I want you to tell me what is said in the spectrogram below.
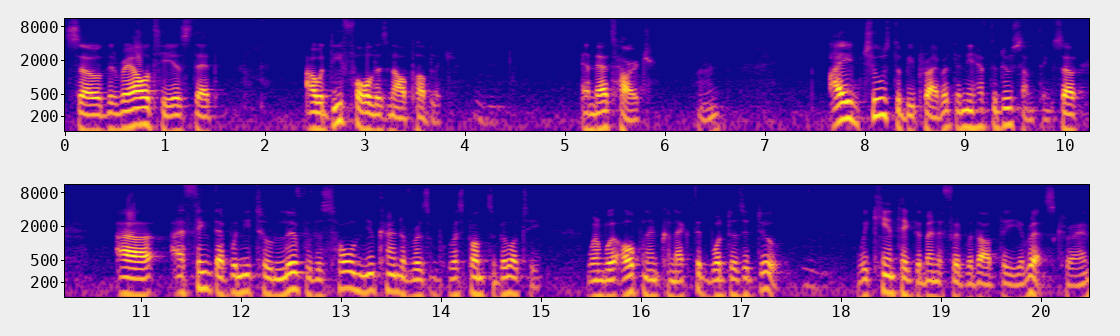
So the reality is that our default is now public, Mm-hmm. and that's hard. right? I choose to be private, then you have to do something. So uh, I think that we need to live with this whole new kind of res- responsibility. When we're open and connected, what does it do? We can't take the benefit without the risk, right?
